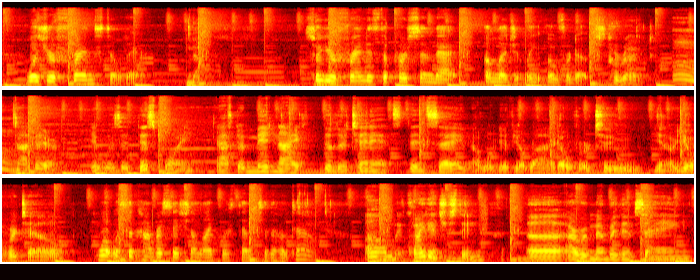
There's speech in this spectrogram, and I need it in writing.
was your friend still there? No. So your friend is the person that allegedly overdosed. Correct. Not there. It was at this point, after midnight, the lieutenants then say, "I will give you a ride over to, you know, your hotel." What was the conversation like with them to the hotel? Um, quite interesting. Uh, I remember them saying,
